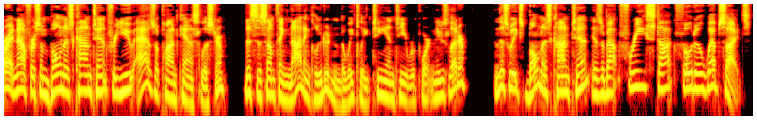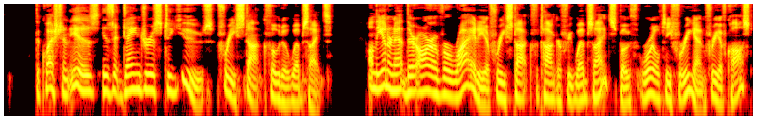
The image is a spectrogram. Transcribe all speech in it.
All right, now for some bonus content for you as a podcast listener. This is something not included in the weekly TNT Report newsletter. And this week's bonus content is about free stock photo websites. The question is Is it dangerous to use free stock photo websites? On the internet, there are a variety of free stock photography websites, both royalty free and free of cost.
